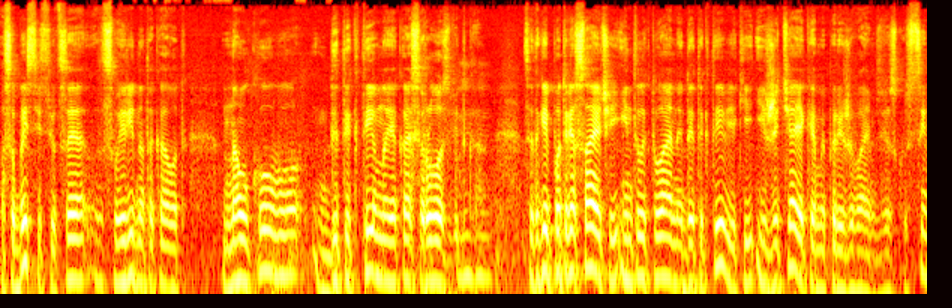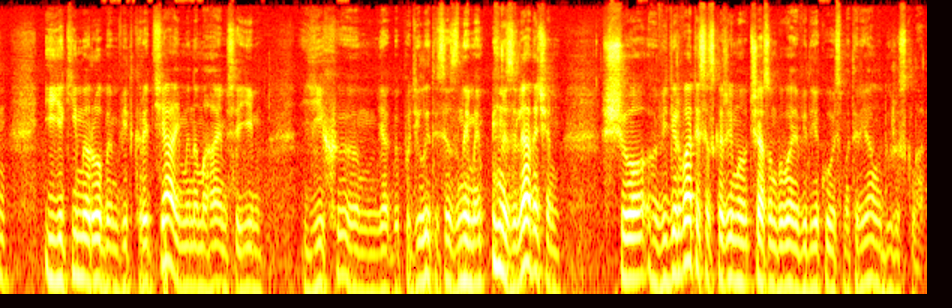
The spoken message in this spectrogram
особистістю це своєрідна така от науково-детективна якась розвідка. Це такий потрясаючий інтелектуальний детектив, який і життя, яке ми переживаємо в зв'язку з цим, і які ми робимо відкриття, і ми намагаємося їм їх ем, якби поділитися з ними з глядачем, що відірватися, скажімо, часом буває від якогось матеріалу дуже складно.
